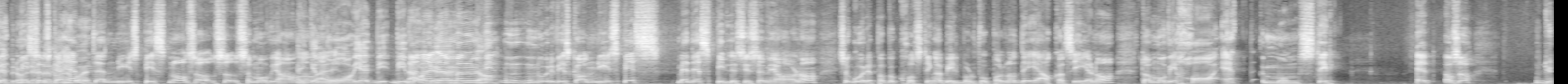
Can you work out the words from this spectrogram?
februar, hvis du skal hente en ny spiss nå, så, så, så må vi ha Ikke nå, jeg- vi- vi nei, bare- nei, nei, men ja. vi, Når vi skal ha en ny spiss, med det spillesystemet vi har nå, så går det på bekostning av Billborn-fotballen, og det jeg akkurat sier nå, da må vi ha et monster. Et, altså, du,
